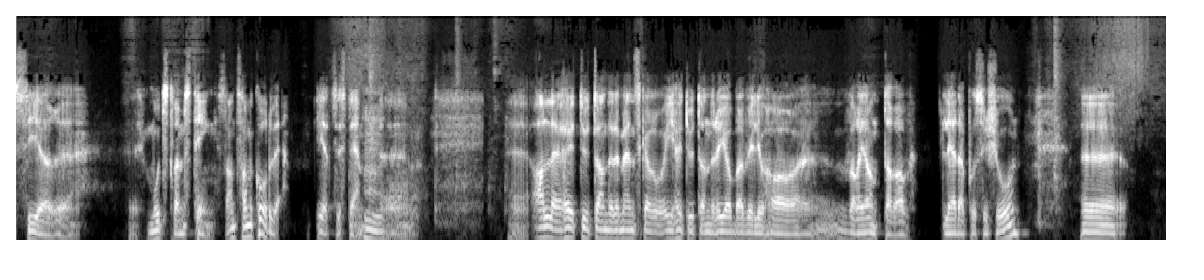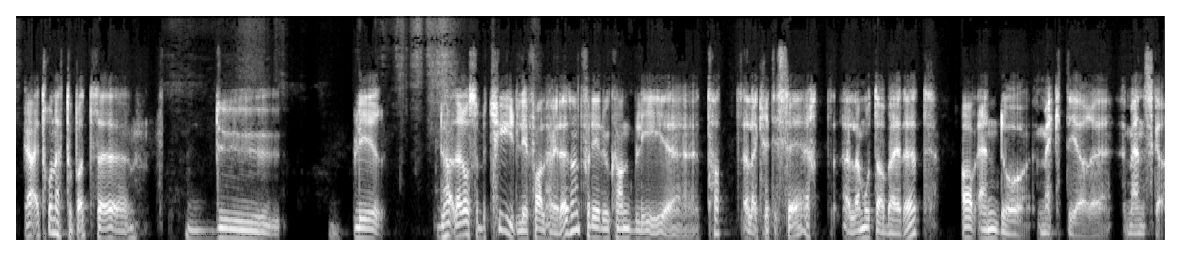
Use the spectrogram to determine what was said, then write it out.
sier motstrømsting. Sant? Samme hvor du er i et system. Mm. alle høyt utdannede mennesker og i høyt utdannede jobber vil jo ha varianter av lederposisjon. ja, jeg tror nettopp at du blir du har, det er også betydelig fallhøyde, sant? fordi du kan bli eh, tatt eller kritisert eller motarbeidet av enda mektigere mennesker.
